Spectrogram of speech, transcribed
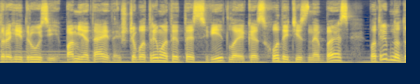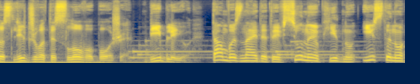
Дорогі друзі, пам'ятайте, щоб отримати те світло, яке сходить із небес, потрібно досліджувати Слово Боже, Біблію. Там ви знайдете всю необхідну істину,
